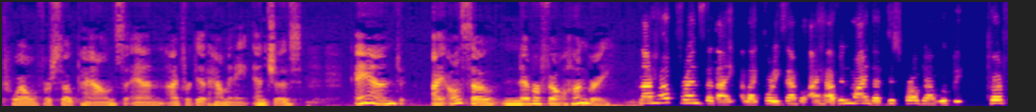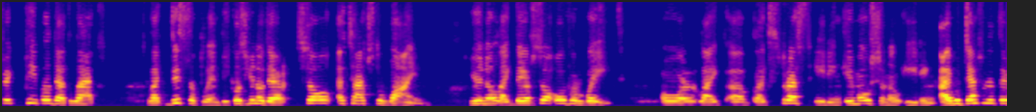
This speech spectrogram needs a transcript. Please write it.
12 or so pounds and I forget how many inches. And I also never felt hungry. And I have friends that I like, for example, I have in mind that this program would be perfect people that lack like discipline because you know they're so attached to wine you know like they're so overweight or like uh, like stress eating emotional eating i would definitely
